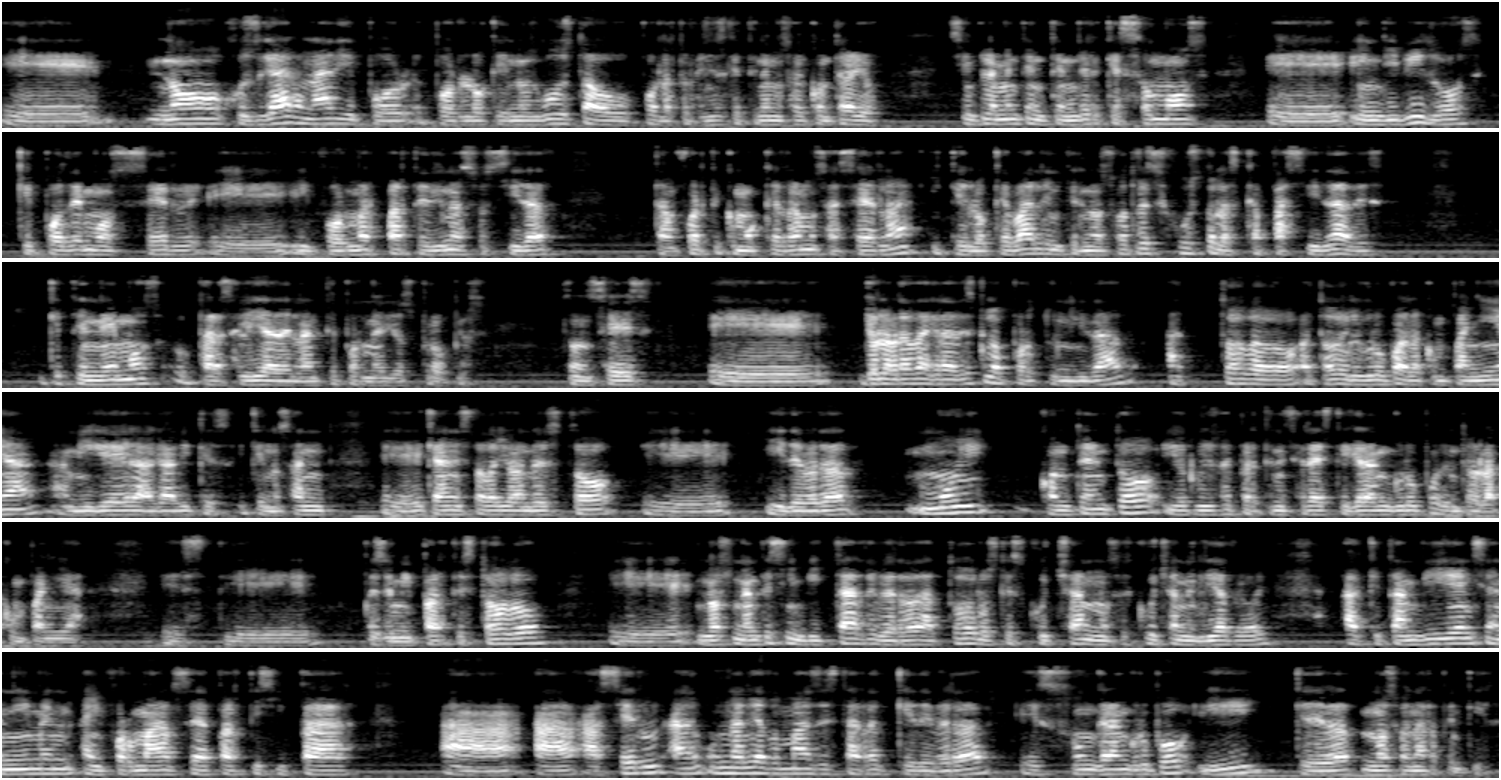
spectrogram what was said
eh, no juzgar a nadie por, por, lo que nos gusta o por las preferencias que tenemos, al contrario, simplemente entender que somos eh, individuos que podemos ser eh, y formar parte de una sociedad tan fuerte como querramos hacerla y que lo que vale entre nosotros es justo las capacidades que tenemos para salir adelante por medios propios. Entonces, eh, yo la verdad agradezco la oportunidad a todo, a todo el grupo, a la compañía, a Miguel, a Gaby, que, que nos han, eh, que han estado llevando esto eh, y de verdad muy contento y orgulloso de pertenecer a este gran grupo dentro de la compañía. Este, pues de mi parte es todo. No sin antes invitar de verdad a todos los que escuchan, nos escuchan el día de hoy, a que también se animen a informarse, a participar, a, a, ser un, aliado más de esta red que de verdad es un gran grupo y que de verdad no se van a arrepentir.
